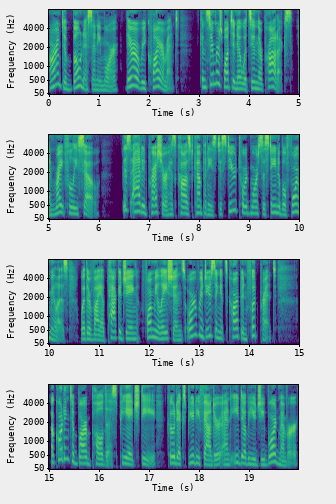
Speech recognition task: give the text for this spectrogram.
aren't a bonus anymore, they're a requirement. Consumers want to know what's in their products, and rightfully so. This added pressure has caused companies to steer toward more sustainable formulas, whether via packaging, formulations, or reducing its carbon footprint. According to Barb Paldus, PhD, Codex Beauty founder and EWG board member,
